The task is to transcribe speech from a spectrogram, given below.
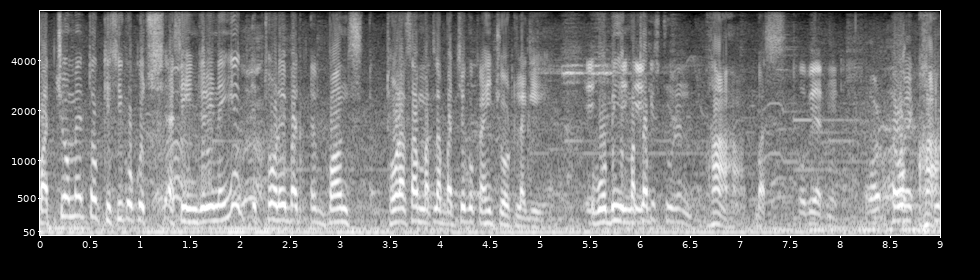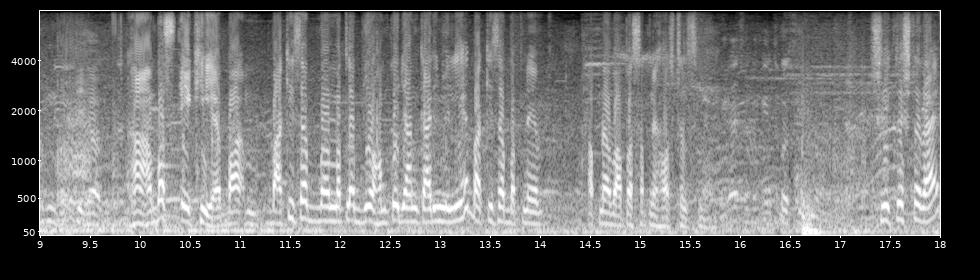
बच्चों में तो किसी को कुछ ऐसी इंजरी नहीं है। थोड़े बर्न्स थोड़ा सा मतलब बच्चे को कहीं चोट लगी है। वो भी मतलब स्टूडेंट हाँ हाँ बस। वो भी एडमिट और तो हाँ। हाँ बस एक ही है। बा, बाकी सब मतलब जो हमको जानकारी मिली है बाकी सब अपने अपना वापस अपने हॉस्टल्स में श्री कृष्ण राय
